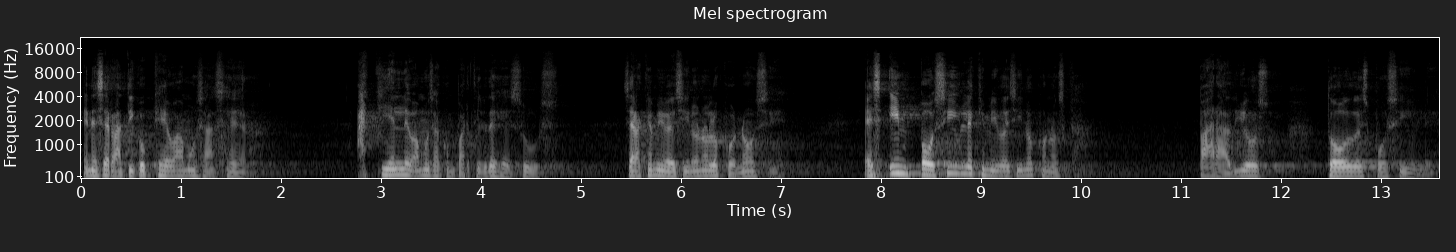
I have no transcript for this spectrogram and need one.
En ese ratico, ¿qué vamos a hacer? ¿A quién le vamos a compartir de Jesús? ¿Será que mi vecino no lo conoce? Es imposible que mi vecino conozca. Para Dios todo es posible.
